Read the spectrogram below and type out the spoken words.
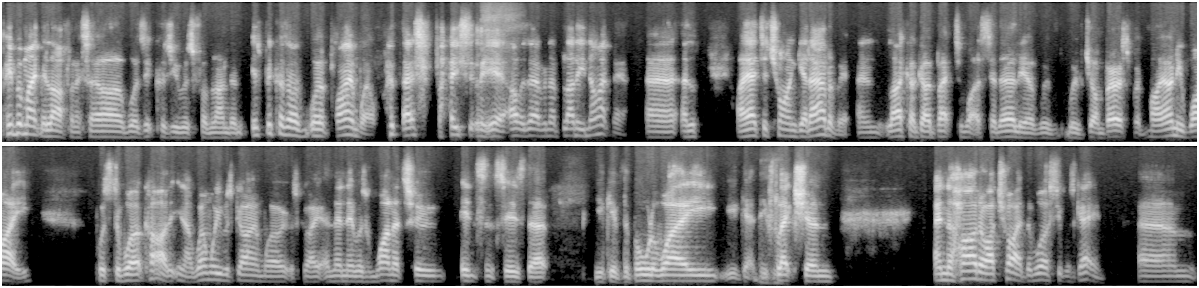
people make me laugh when I say, "Oh, was it because you was from London?" It's because I weren't playing well. That's basically it. I was having a bloody nightmare, uh, and I had to try and get out of it. And like I go back to what I said earlier with with John but my only way was to work hard. You know, when we was going well, it was great, and then there was one or two instances that you give the ball away, you get deflection, and the harder I tried, the worse it was getting. Um,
